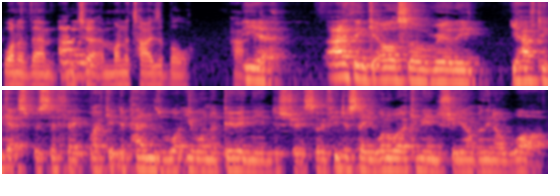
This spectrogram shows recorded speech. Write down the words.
one of them into I, a monetizable app. Yeah, I think it also really you have to get specific. Like it depends what you want to do in the industry. So if you just say you want to work in the industry, you don't really know what.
